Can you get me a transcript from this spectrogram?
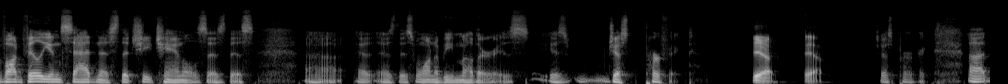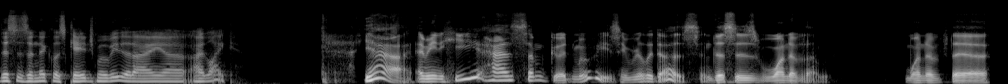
vaudevillian sadness that she channels as this uh, as this wannabe mother is is just perfect. Yeah, yeah, just perfect. Uh, this is a Nicolas Cage movie that I uh, I like. Yeah, I mean, he has some good movies. He really does, and this is one of them. One of the,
